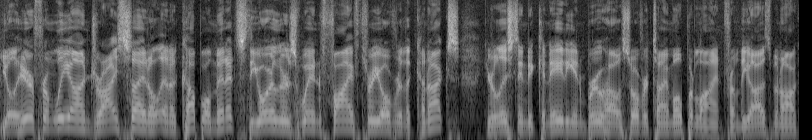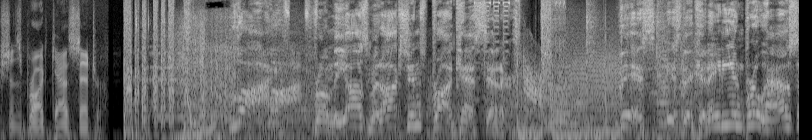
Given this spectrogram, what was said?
You'll hear from Leon Draisaitl in a couple of minutes. The Oilers win 5-3 over the Canucks. You're listening to Canadian Brewhouse Overtime Open Line from the Osmond Auctions Broadcast Center. Live from the Osmond Auctions Broadcast Center. This is the Canadian Brewhouse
